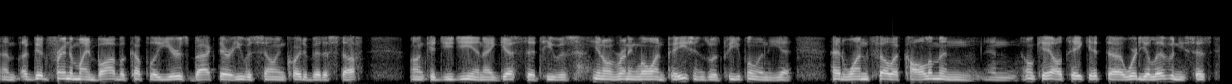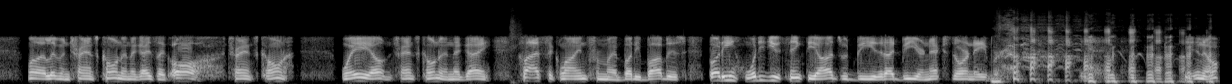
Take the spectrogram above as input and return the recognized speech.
Um, a good friend of mine, Bob, a couple of years back there, he was selling quite a bit of stuff on Kijiji, and I guess that he was, you know, running low on patience with people, and he uh, had one fella call him and and okay, I'll take it. Uh, where do you live? And he says, well, I live in Transcona, and the guy's like, oh, Transcona. Way out in Transcona, and the guy, classic line from my buddy Bob is, "Buddy, what did you think the odds would be that I'd be your next door neighbor?" you know,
